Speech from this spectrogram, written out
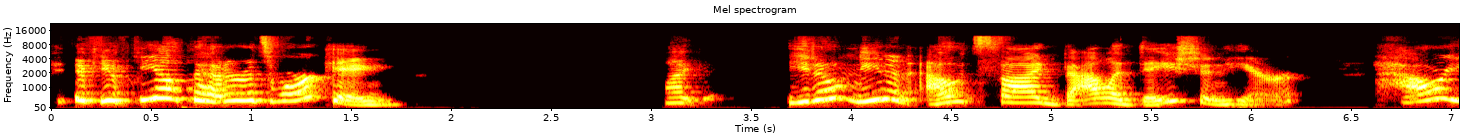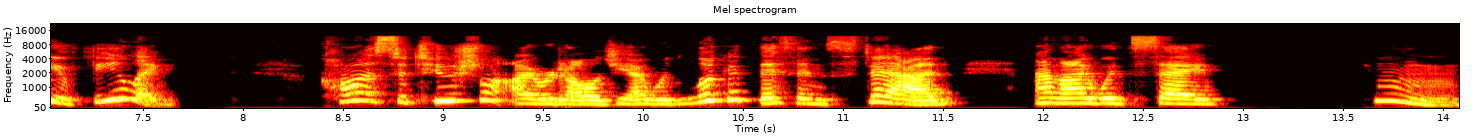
If you feel better, it's working. Like, you don't need an outside validation here. How are you feeling? Constitutional iridology, I would look at this instead and I would say, hmm,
